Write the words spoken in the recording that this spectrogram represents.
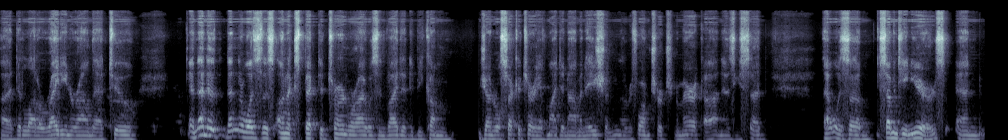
Uh, did a lot of writing around that too. And then, uh, then there was this unexpected turn where I was invited to become general secretary of my denomination, the Reformed Church in America. And as you said, that was um, 17 years and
